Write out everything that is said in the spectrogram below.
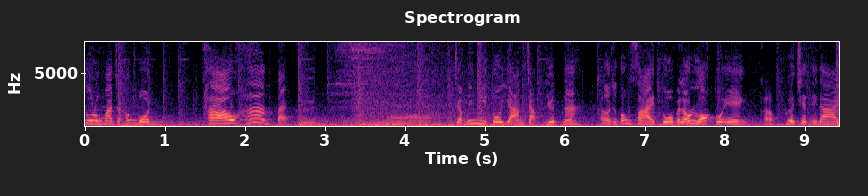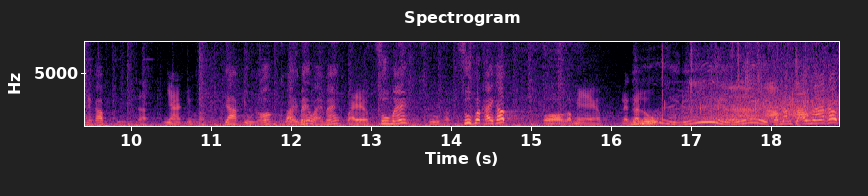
ตัวลงมาจากข้างบน เท้าห้ามแตะพื้น จะไม่มีตัวยางจับยึดนะ เราจะต้องสายตัวไปแล้วล็อกตัวเอง ครับ เพื่อเช็ดให้ได้นะครับ ก็ยากอยู่ครับ ยากอยู่เนาะไหวไหมไหวไหมไปครับสู้ไหม สู้ครับ สู้เพื่อใครครับ พ่อกับแม่ครับ แล้วก็ลูก นี่นี่นี่กำลังใจมาครับ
